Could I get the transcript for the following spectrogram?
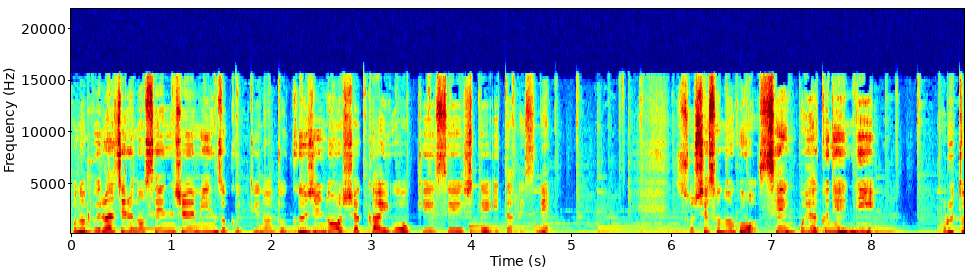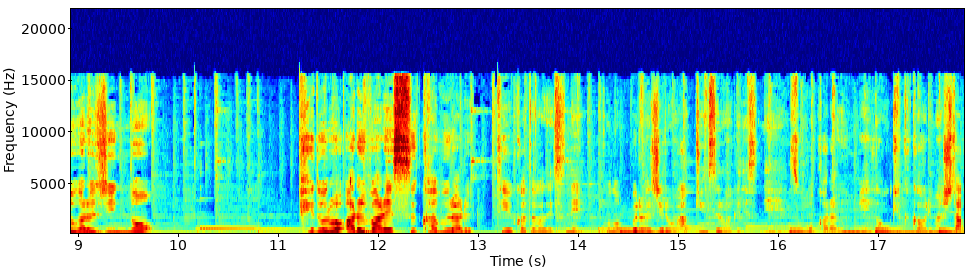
このブラジルの先住民族っていうのは独自の社会を形成していたんですねそしてその後1500年にポルトガル人のペドロ・アルバレス・カブラルっていう方がですねこのブラジルを発見するわけですね。そこから運命が大きく変わりました。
